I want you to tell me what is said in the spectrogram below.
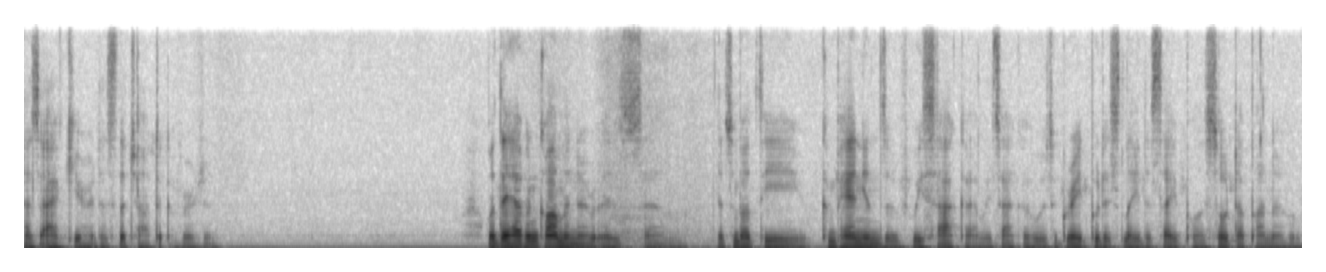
as accurate as the Jataka version. What they have in common is um, it's about the companions of Visakha, Visakha who was a great Buddhist lay disciple, a Sotapanna who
